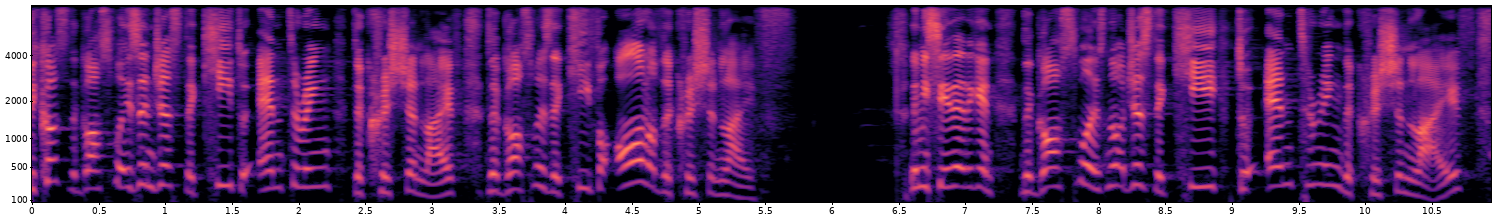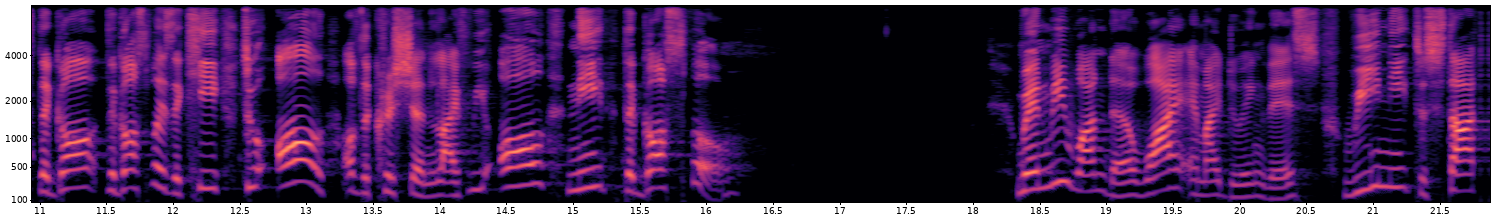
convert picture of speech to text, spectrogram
Because the gospel isn't just the key to entering the Christian life, the gospel is the key for all of the Christian life. Let me say that again. The gospel is not just the key to entering the Christian life, the, go- the gospel is the key to all of the Christian life. We all need the gospel. When we wonder, why am I doing this? We need to start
